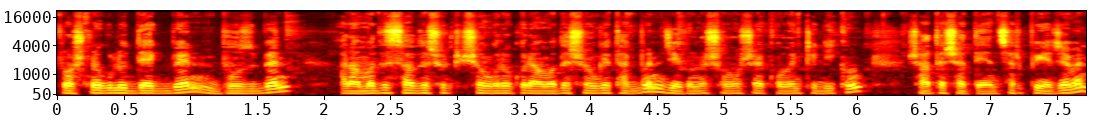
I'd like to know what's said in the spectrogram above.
প্রশ্নগুলো দেখবেন, বুঝবেন আর আমাদের সাজেশনটি সংগ্রহ করে আমাদের সঙ্গে থাকবেন। যে কোনো সমস্যায় কমেন্টে লিখুন, সাথে সাথে অ্যান্সার পেয়ে যাবেন।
